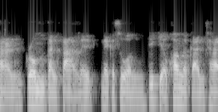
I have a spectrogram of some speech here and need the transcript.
ทางกรมต่าง ๆ ในในกระทรวงที่เกี่ยวข้องกับการใช้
